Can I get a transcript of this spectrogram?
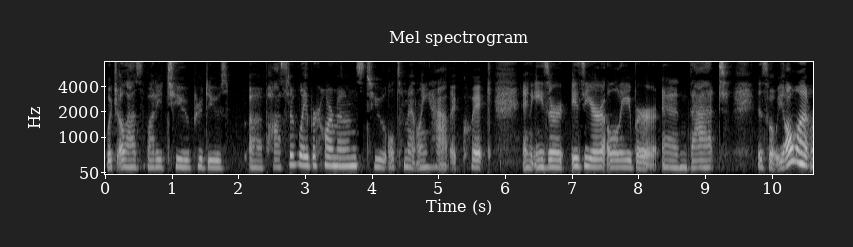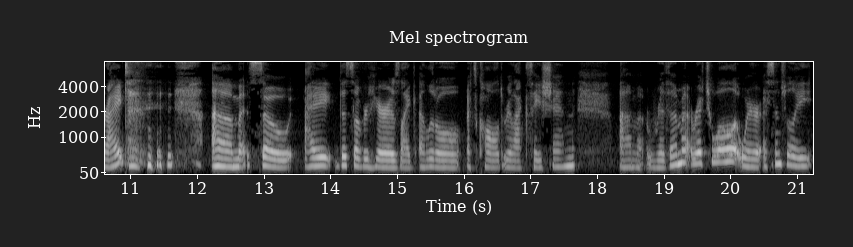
which allows the body to produce uh, positive labor hormones to ultimately have a quick and easier easier labor. And that is what we all want right? Um, so i this over here is like a little it's called relaxation um, rhythm ritual where essentially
